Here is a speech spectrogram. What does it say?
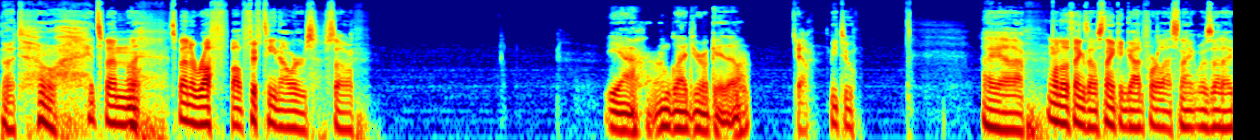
But oh it's been Oh. it's been a rough about 15 hours so Yeah, I'm glad you're okay though. Yeah, me too. I uh one of the things I was thanking God for last night was that I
